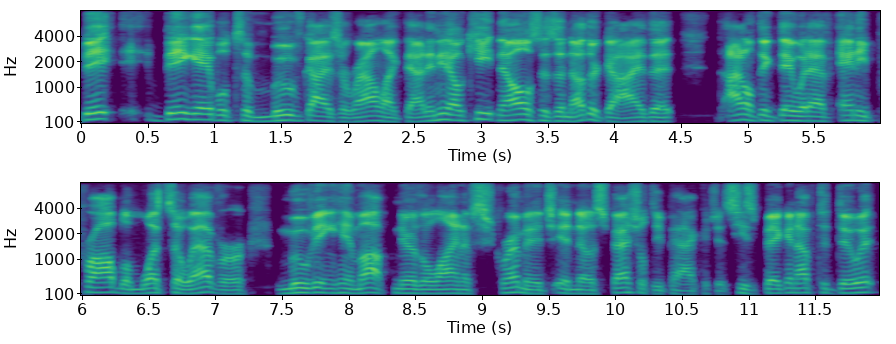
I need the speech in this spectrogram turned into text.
be, being able to move guys around like that, and you know, Keaton Ellis is another guy that I don't think they would have any problem whatsoever moving him up near the line of scrimmage in those specialty packages. He's big enough to do it.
